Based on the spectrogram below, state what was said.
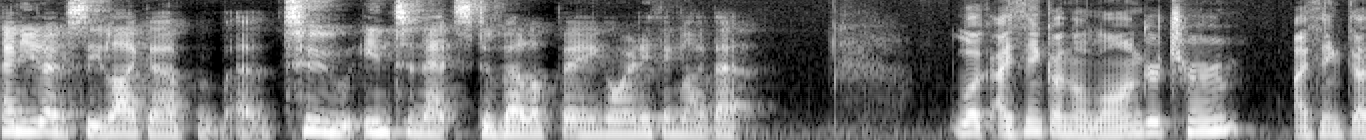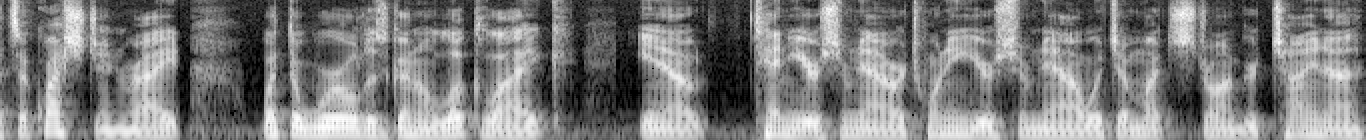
And you don't see like a, a two internets developing or anything like that? Look, I think on the longer term, I think that's a question, right? What the world is going to look like, you know, 10 years from now or 20 years from now, which a much stronger China,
